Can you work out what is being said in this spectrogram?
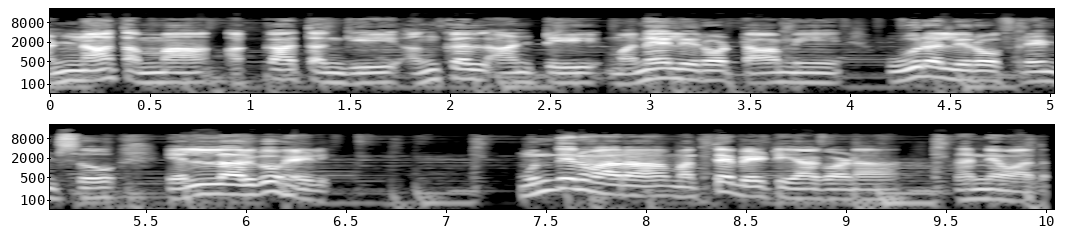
ಅಣ್ಣ ತಮ್ಮ ಅಕ್ಕ ತಂಗಿ ಅಂಕಲ್ ಆಂಟಿ ಮನೆಯಲ್ಲಿರೋ ಟಾಮಿ ಊರಲ್ಲಿರೋ ಫ್ರೆಂಡ್ಸು ಎಲ್ಲರಿಗೂ ಹೇಳಿ ಮುಂದಿನ ವಾರ ಮತ್ತೆ ಭೇಟಿಯಾಗೋಣ ಧನ್ಯವಾದ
